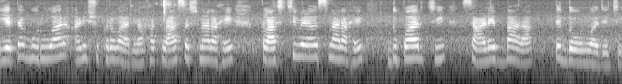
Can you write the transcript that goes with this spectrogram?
येत्या गुरुवार आणि शुक्रवारला हा क्लास असणार आहे. क्लासची वेळ असणार आहे दुपारची साडेबारा ते दोन वाजेची.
